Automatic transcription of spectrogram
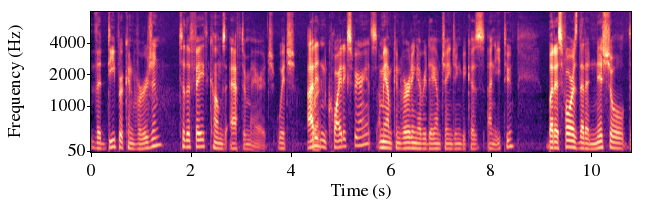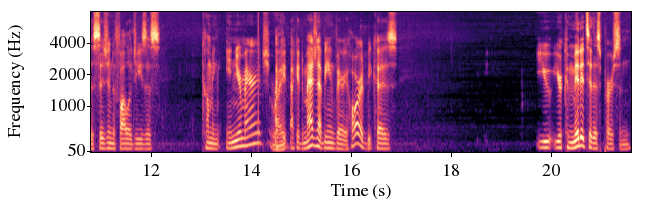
the deeper conversion to the faith comes after marriage, which I Right. didn't quite experience. I mean, I'm converting every day, I'm changing because I need to. But as far as that initial decision to follow Jesus coming in your marriage, I Right. could I could imagine that being very hard because you you're committed to this person,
